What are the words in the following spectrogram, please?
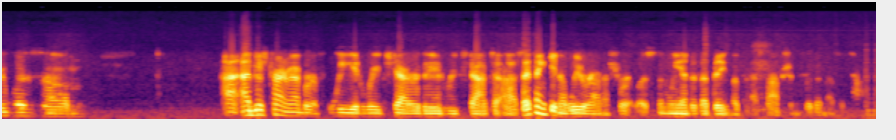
It was. Um, I, I'm just trying to remember if we had reached out or they had reached out to us. I think you know we were on a short list, and we ended up being the best option for them at the time.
